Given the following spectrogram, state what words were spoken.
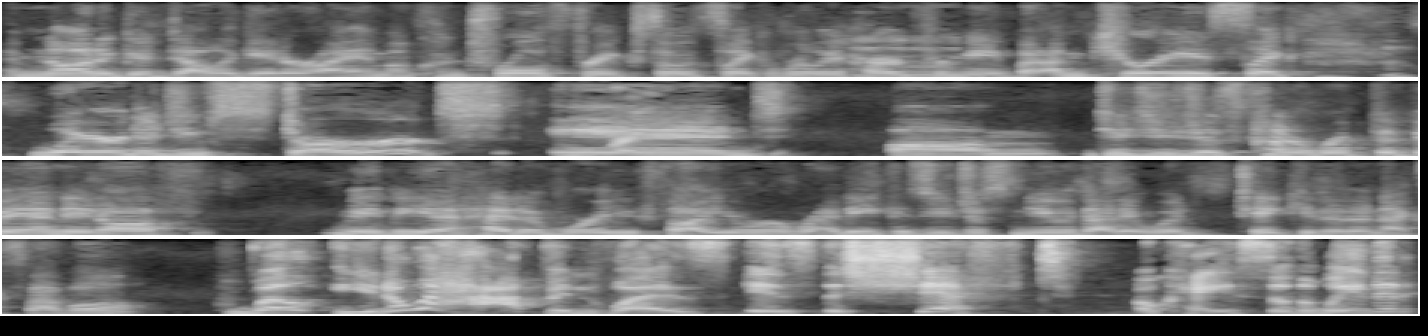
am not a good delegator. I am a control freak, so it's like really hard for me. But I'm curious, like, where did you start, and um, did you just kind of rip the band-aid off, maybe ahead of where you thought you were ready because you just knew that it would take you to the next level? Well, you know what happened was is the shift. Okay, so the way that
